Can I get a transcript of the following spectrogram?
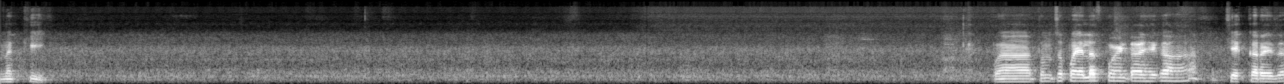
नक्की. प- तुमचं पहिलाच पॉईंट आहे का? हा चेक करायचा.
